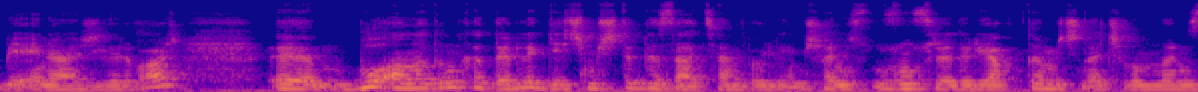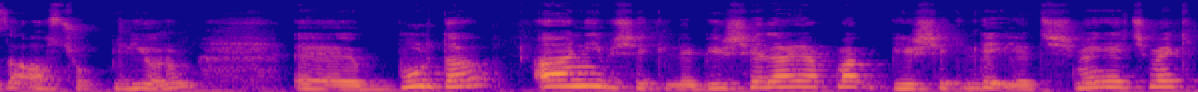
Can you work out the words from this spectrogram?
bir enerjileri var. Ee, bu anladığım kadarıyla geçmişte de zaten böyleymiş. Hani uzun süredir yaptığım için açılımlarınızı az çok biliyorum. Ee, burada ani bir şekilde bir şeyler yapmak, bir şekilde iletişime geçmek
